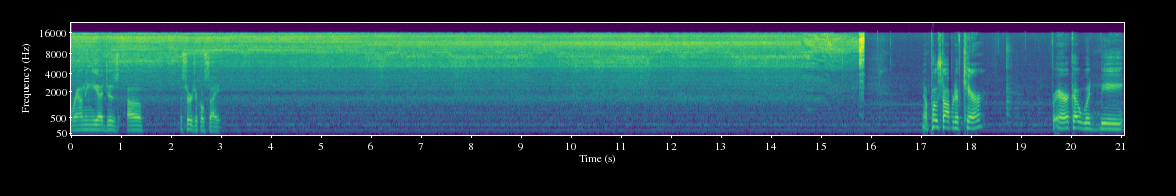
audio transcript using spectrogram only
rounding the edges of the surgical site. Now, post-operative care for Erica would be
